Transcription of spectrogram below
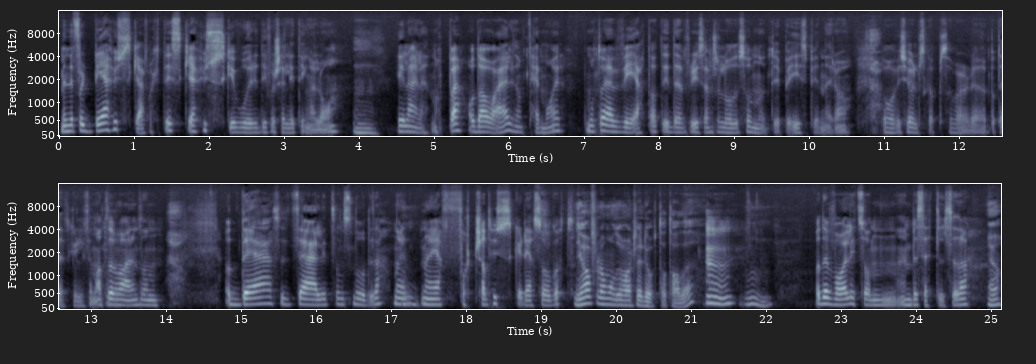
Men det, for det husker jeg faktisk. Jeg husker hvor de forskjellige tinga lå Mm. i leiligheten oppe. Og da var jeg liksom fem år. Måte, og jeg vet at i den fryseren så lå det sånne type ispinner, og over kjøleskapet så var det potetgull. Liksom. At det var en sånn Og det syns jeg er litt sånn snodig, da. Når, Mm. når jeg fortsatt husker det så godt. Ja, for da må du ha vært veldig opptatt av det. Mm. Og det var litt sånn en besettelse, da. Ja.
